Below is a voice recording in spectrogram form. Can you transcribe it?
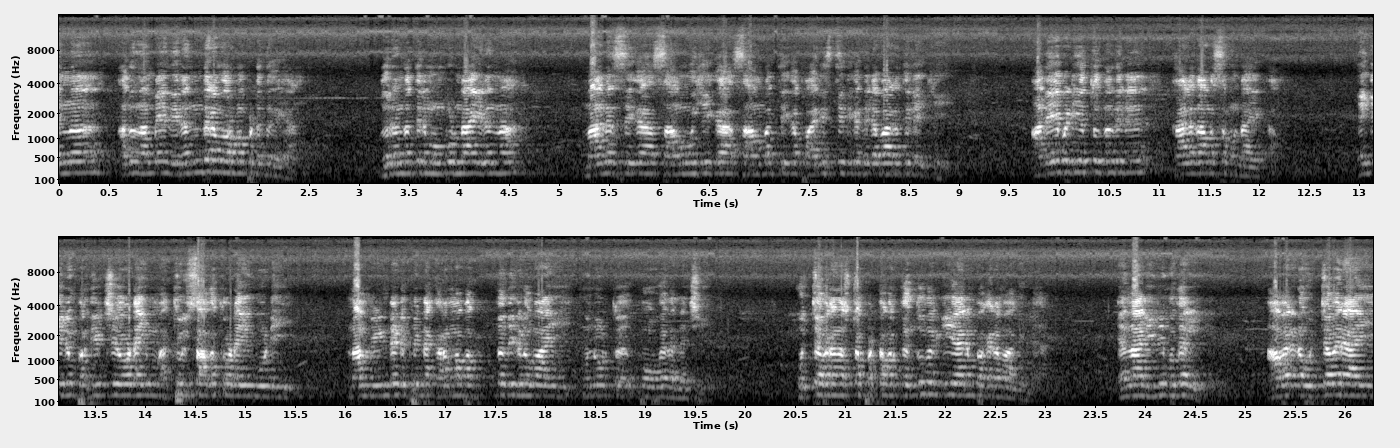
എന്ന് അത് നമ്മെ നിരന്തരം ഓർമ്മപ്പെടുത്തുകയാണ്. ദുരന്തത്തിന് മുമ്പുണ്ടായിരുന്ന മാനസിക സാമൂഹിക സാമ്പത്തിക പാരിസ്ഥിതിക നിലവാരത്തിലേക്ക് അതേപടി എത്തുന്നതിന് കാലതാമസം ഉണ്ടായേക്കാം എങ്കിലും പ്രതീക്ഷയോടെയും അത്യുത്സാഹത്തോടെയും കൂടി നാം വീണ്ടെടുപ്പിന്റെ കർമ്മ പദ്ധതികളുമായി മുന്നോട്ട് പോവുക തന്നെ ചെയ്യും. ഉച്ചവരെ നഷ്ടപ്പെട്ടവർക്ക് എന്തു നൽകിയാലും പകരമാകില്ല. എന്നാൽ ഇനി മുതൽ അവരുടെ ഉച്ചവരായി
